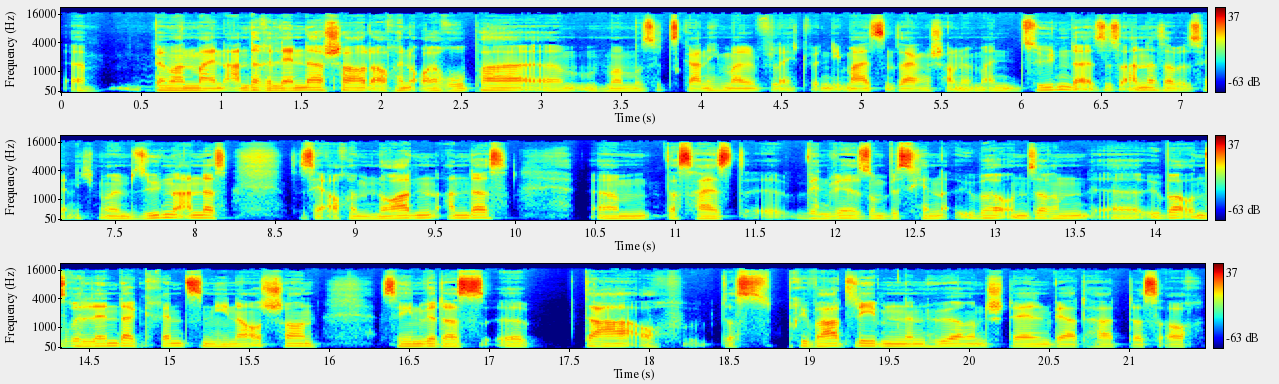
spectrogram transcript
Äh, wenn man mal in andere Länder schaut, auch in Europa, äh, man muss jetzt gar nicht mal, vielleicht würden die meisten sagen, schauen wir mal in den Süden, da ist es anders, aber es ist ja nicht nur im Süden anders, es ist ja auch im Norden anders. Ähm, das heißt, äh, wenn wir so ein bisschen über unseren, äh, über unsere Ländergrenzen hinausschauen, sehen wir, dass äh, da auch das Privatleben einen höheren Stellenwert hat, dass auch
